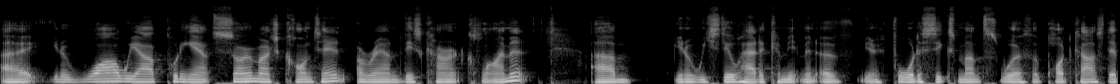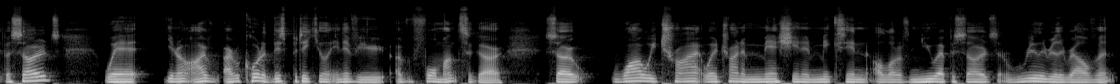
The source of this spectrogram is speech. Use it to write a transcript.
uh, you know, while we are putting out so much content around this current climate, um, you know, we still had a commitment of, you know, four to six months worth of podcast episodes where you know, I, I recorded this particular interview over four months ago. So while we try, we're trying to mesh in and mix in a lot of new episodes that are really, really relevant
